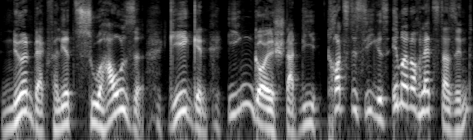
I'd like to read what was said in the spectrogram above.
Nürnberg verliert zu Hause gegen Ingolstadt, die trotz des Sieges immer noch letzter sind,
